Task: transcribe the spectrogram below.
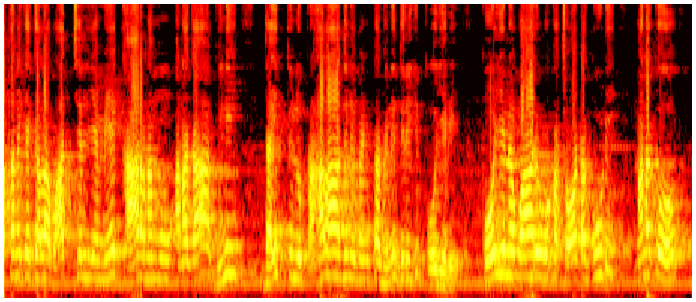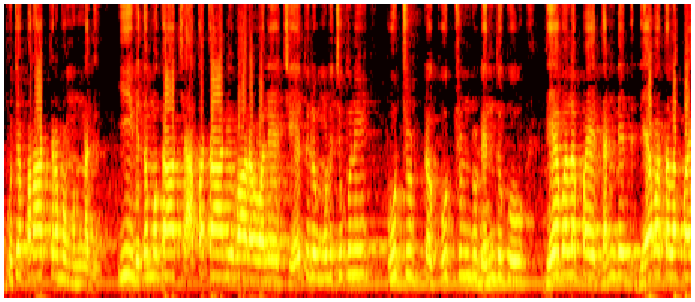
అతనికి గల వాత్సల్యమే కారణము అనగా విని దైత్యులు ప్రహ్లాదుని వెంట వెనుదిరిగి పోయిరి. పోయిన వారు ఒక చోట కూడి మనకు భుజపరాక్రమం ఉన్నది ఈ విధముగా చేతకాని వారి వలె చేతులు ముడుచుకుని కూర్చు కూర్చుండుడెందుకు? దేవలపై దండెత్తి దేవతలపై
